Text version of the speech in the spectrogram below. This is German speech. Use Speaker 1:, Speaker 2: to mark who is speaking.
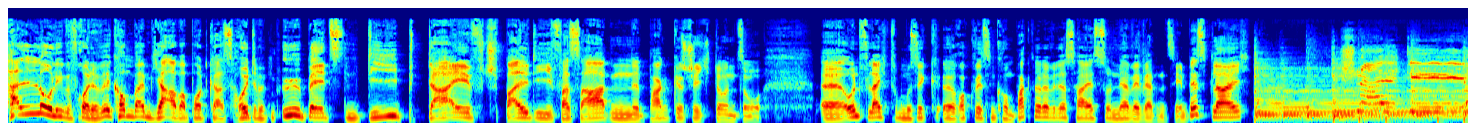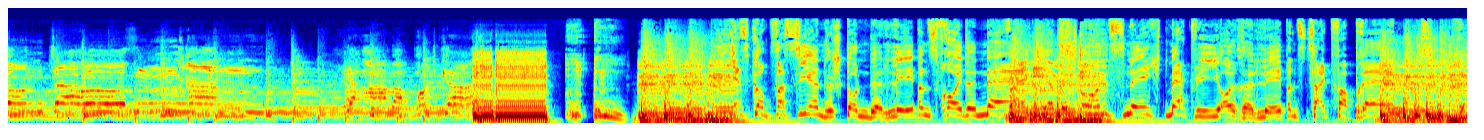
Speaker 1: Hallo, liebe Freunde, willkommen beim Ja, aber Podcast. Heute mit dem übelsten Deep Dive, Spaldi, Fassaden, Punkgeschichte und so. Äh, und vielleicht Musik, äh, Rockwissen kompakt oder wie das heißt. Und ja, wir werden sehen. Bis gleich.
Speaker 2: Schnallt die Unterhosen an. Ja, aber Podcast.
Speaker 1: Jetzt kommt was ihr eine Stunde Lebensfreude nennt. Weil ihr mit uns nicht merkt, wie eure Lebenszeit verbrennt.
